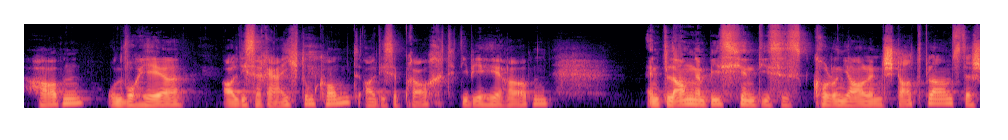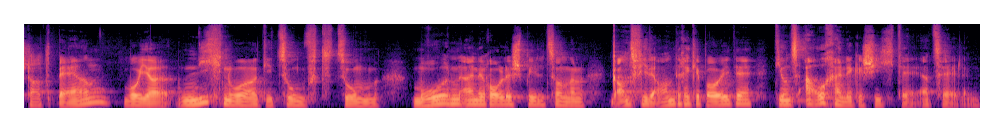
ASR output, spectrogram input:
haben und woher all dieser Reichtum kommt, all diese Pracht, die wir hier haben entlang ein bisschen dieses kolonialen Stadtplans der Stadt Bern, wo ja nicht nur die Zunft zum Mooren eine Rolle spielt, sondern ganz viele andere Gebäude, die uns auch eine Geschichte erzählen.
